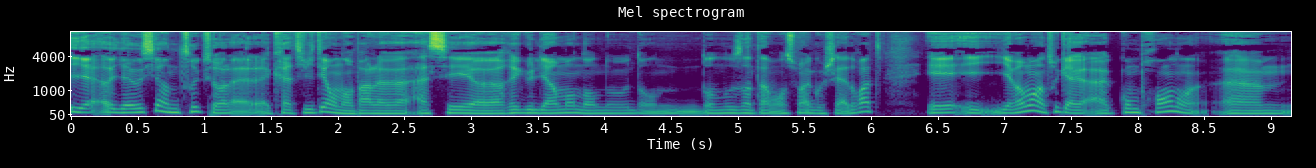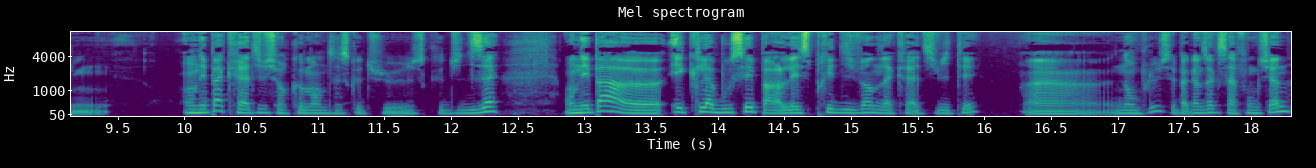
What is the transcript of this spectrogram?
y a, aussi un truc sur la, créativité, on en parle assez euh, régulièrement dans nos, interventions à gauche et à droite, et et y a vraiment un truc à, comprendre. Euh, on n'est pas créatif sur commande, c'est ce que tu ce que tu disais. On n'est pas euh, éclaboussé par l'esprit divin de la créativité. Euh, non plus, c'est pas comme ça que ça fonctionne.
